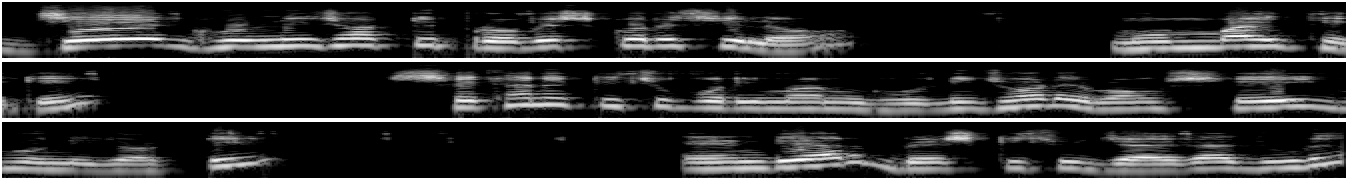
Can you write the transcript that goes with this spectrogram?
যে ঘূর্ণিঝড়টি প্রবেশ করেছিল মুম্বাই থেকে, সেখানে কিছু পরিমাণ ঘূর্ণিঝড় এবং সেই ঘূর্ণিঝড়টি ইন্ডিয়ার বেশ কিছু জায়গা জুড়ে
